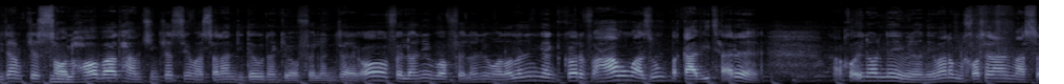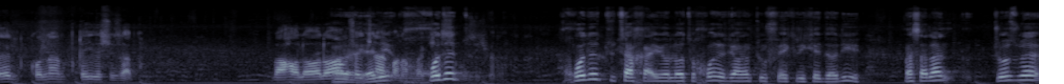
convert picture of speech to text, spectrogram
دیدم که سالها بعد همچین کسی مثلا دیده بودن که با فلانی تره آه فلانی با فلانی اومد. حالا نمیگن که کار همون از اون قوی تره. خب اینا رو نمی‌بینن منم میخاطر همین مسائل کلا قیدش زدم. و حالا حالا هم آره، فکر یعنی نکنم خودت خودت تو تخیلات خودت یا تو فکری که داری مثلا جزء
